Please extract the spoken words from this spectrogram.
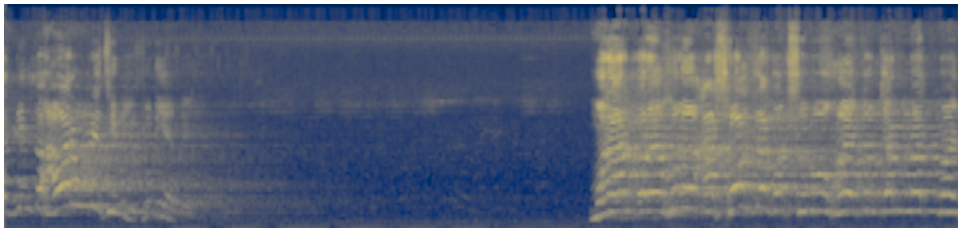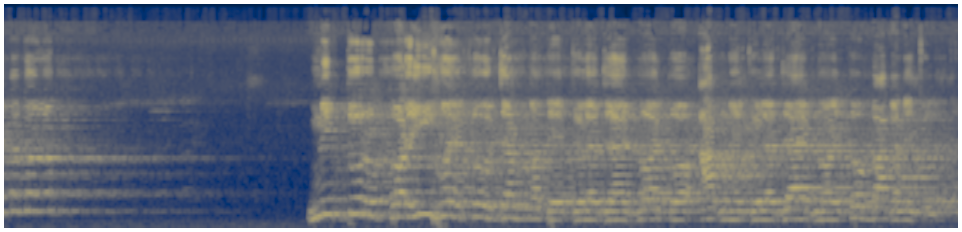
একদিন তো হাওয়ার উপরে ছিলি দুনিয়াতে। মরার পরে হলো আসল জগৎ শুরু হয়তো জান্নাত, নয়তো দোজখ মৃত্যুর পরেই হয়তো জান্নাতে চলে যায়, নয়তো আগুনে চলে যায়, নয়তো বাগানে চলে যায়।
